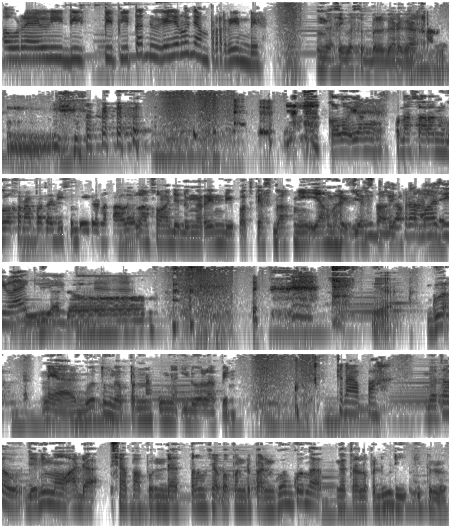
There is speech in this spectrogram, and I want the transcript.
Aureli di pipitan juga kayaknya lo nyamperin deh. Enggak sih gue sebel gara-gara. Kalau yang penasaran gue kenapa tadi sebel karena kalian langsung aja dengerin di podcast Bakmi yang bagian story of promosi kalian. lagi, Iya dong. ya, gue, nih ya, gue tuh nggak pernah punya idola pin. Kenapa? Nggak tahu. Jadi mau ada siapa pun datang, siapa pun depan gue, gue nggak nggak terlalu peduli gitu loh.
